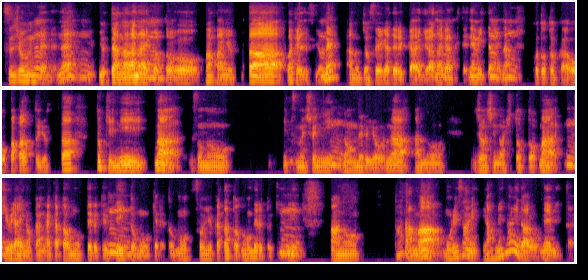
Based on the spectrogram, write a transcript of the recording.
通常運転でね、うんうんうん。言ってはならないことをパンパン言ったわけですよね。あの、女性が出る会議は長くてね、みたいなうんうん。こととかをパパッと言った時に、まあ、その、いつも一緒に飲んでるような、あの、上司の人と、まあうん、旧来の考え方を持ってると言っていいと思うけれども、そういう方と飲んでる時に、あの、ただまあ、森さん辞めないだろうね、みたい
